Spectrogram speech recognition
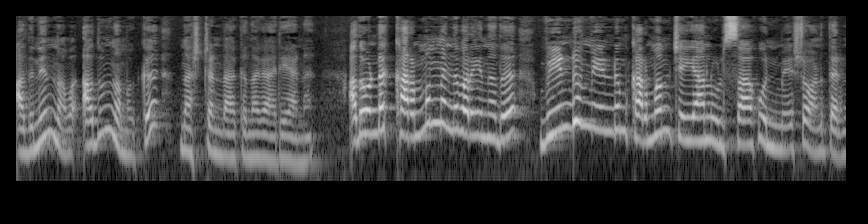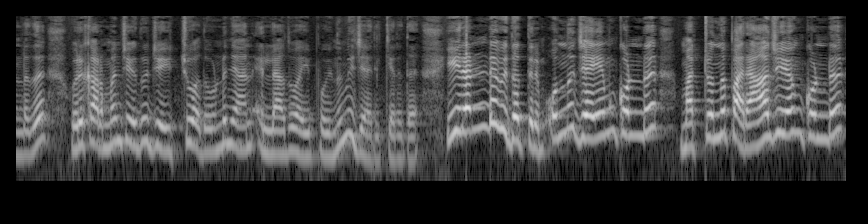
അതിന് അതും നമുക്ക് നഷ്ടമുണ്ടാക്കുന്ന കാര്യമാണ്. അതുകൊണ്ട് കർമ്മം എന്ന് പറയുന്നത് വീണ്ടും വീണ്ടും കർമ്മം ചെയ്യാനുള്ള ഉത്സാഹം ഉന്മേഷമാണ് തരേണ്ടത്. ഒരു കർമ്മം ചെയ്തു ജയിച്ചു അതുകൊണ്ട് ഞാൻ എല്ലാതും ആയിപ്പോയി എന്ന് വിചാരിക്കരുത്. ഈ രണ്ട് വിധത്തിലും ഒന്ന് ജയം കൊണ്ട് മറ്റൊന്ന് പരാജയം കൊണ്ട്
